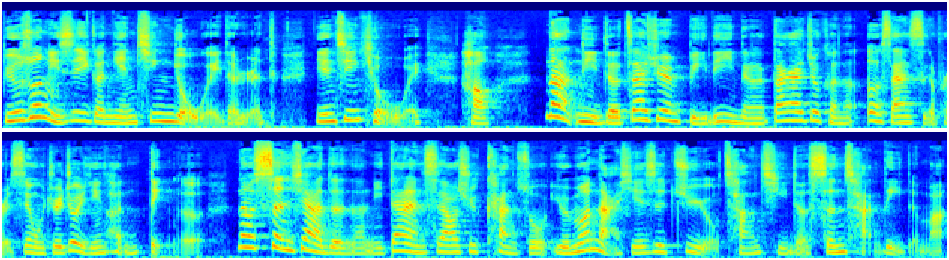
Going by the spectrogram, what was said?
比如说，你是一个年轻有为的人，年轻有为，好。那你的债券比例呢，大概就可能二三十个 percent，我觉得就已经很顶了。那剩下的呢，你当然是要去看说有没有哪些是具有长期的生产力的嘛。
